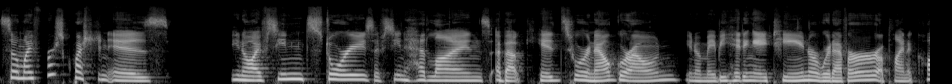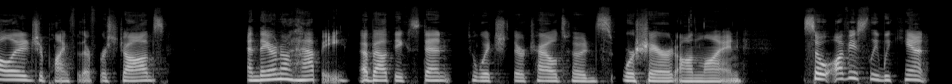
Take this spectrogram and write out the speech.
So, my first question is you know, I've seen stories, I've seen headlines about kids who are now grown, you know, maybe hitting 18 or whatever, applying to college, applying for their first jobs and they are not happy about the extent to which their childhoods were shared online. So obviously, we can't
